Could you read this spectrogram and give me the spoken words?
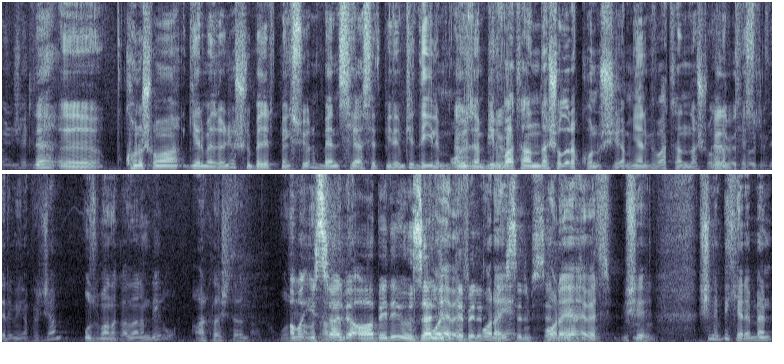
Öncelikle e, konuşmama girmeden önce şunu belirtmek istiyorum. Ben siyaset bilimci değilim. O Evet, yüzden bir biliyorum. vatandaş olarak konuşacağım. Yani bir vatandaş olarak Elbette hocam. tespitlerimi yapacağım. Uzmanlık alanım değil, arkadaşların uzmanlık Ama İsrail ve alanı. ABD'yi O özellikle evet, belirtmek orayı, isterim size. Oraya dönerken. evet bir şey. Şimdi bir kere ben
